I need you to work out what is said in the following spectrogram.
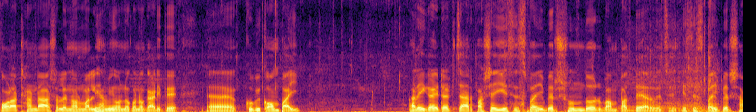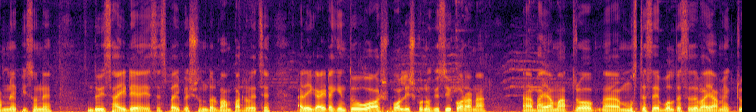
কড়া ঠান্ডা আসলে নর্মালি আমি অন্য কোনো গাড়িতে খুবই কম পাই। আর এই গাড়িটার চারপাশেই এসএস পাইপের সুন্দর বাম্পার দেয়া রয়েছে। এসএস পাইপের সামনে, পিছনে দুই সাইডে এসএস পাইপের সুন্দর বাম্পার রয়েছে। আর এই গাড়িটা কিন্তু ওয়াশ, পলিশ কোনো কিছুই করা না। ভাইয়া মাত্র মুছতেছে, বলতেছে যে, ভাই, আমি একটু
